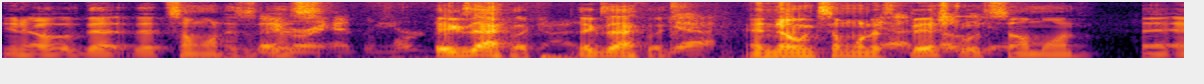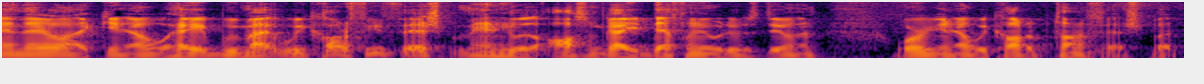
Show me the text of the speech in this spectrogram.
you know that that someone has, has exactly exactly. Yeah. And knowing someone has yeah, fished totally with someone and, and, they're like you know hey we might we caught a few fish but man he was an awesome guy. He definitely knew what he was doing. Or you know we caught a ton of fish but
